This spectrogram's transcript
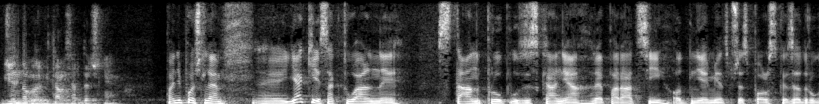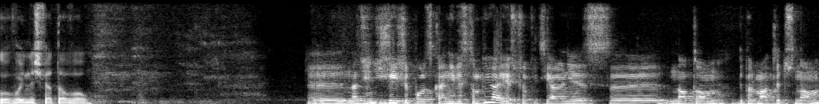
Dzień dobry, witam serdecznie. Panie pośle, y, jaki jest aktualny stan prób uzyskania reparacji od Niemiec przez Polskę za II wojnę światową? Yy, Na dzień dzisiejszy Polska nie wystąpiła jeszcze oficjalnie z yy, notą dyplomatyczną,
